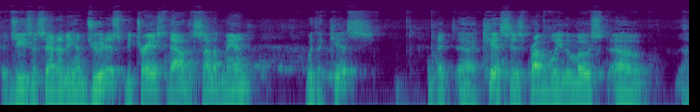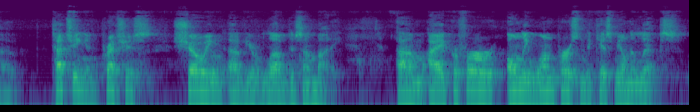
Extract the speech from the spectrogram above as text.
But Jesus said unto him, Judas, betrayest thou the Son of Man with a kiss? That uh, kiss is probably the most uh, uh, touching and precious showing of your love to somebody. Um, I prefer only one person to kiss me on the lips.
